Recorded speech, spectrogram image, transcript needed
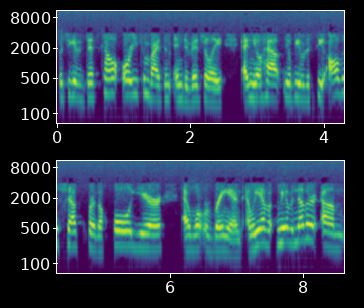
but you get a discount, or you can buy them individually, and you'll have you'll be able to see all the chefs for the whole year and what we're bringing. And we have we have another um,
